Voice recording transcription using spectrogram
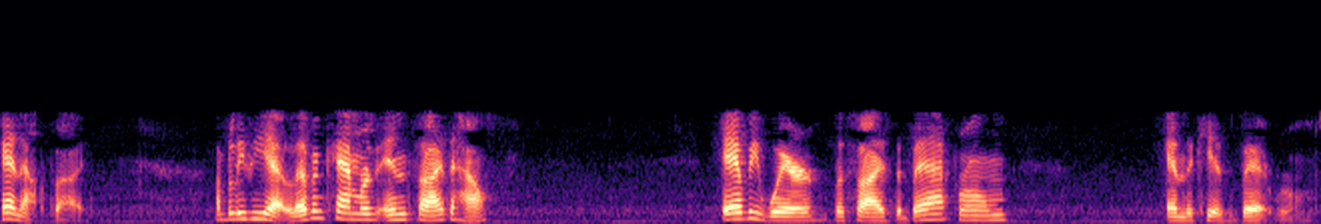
and outside. I believe he had 11 cameras inside the house, everywhere besides the bathroom and the kids' bedrooms.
